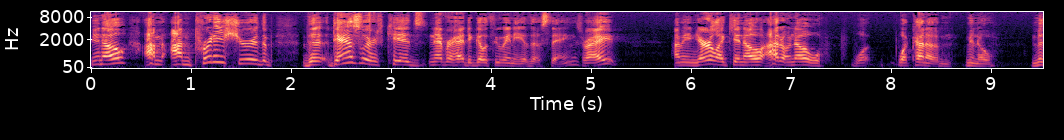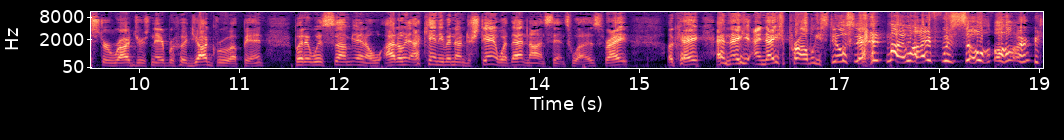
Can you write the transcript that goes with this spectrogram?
You know, I'm, I'm pretty sure the, the Dansler's kids never had to go through any of those things, right? I mean, you're like, you know, I don't know what, what kind of, you know, Mr. Rogers neighborhood y'all grew up in, but it was some, you know, I don't, I can't even understand what that nonsense was, right? Okay, and they, and they probably still said, my life was so hard.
